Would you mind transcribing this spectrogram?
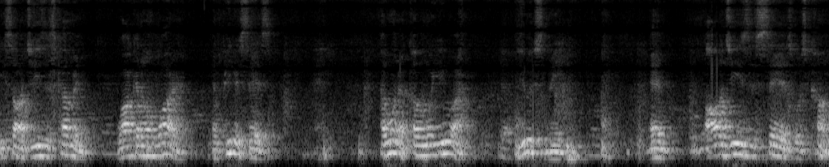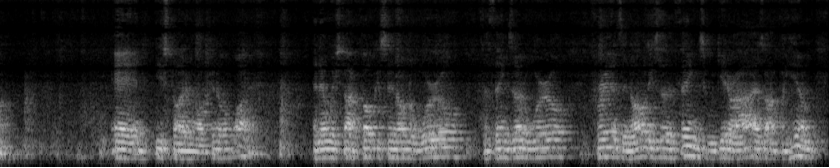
He saw Jesus coming, walking on water. And Peter says, I want to come where you are. Use me. And all Jesus says was come. And he started walking on water. And then we start focusing on the world, the things of the world, friends, and all these other things. We get our eyes off of him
